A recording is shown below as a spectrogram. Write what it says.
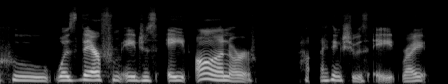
who was there from ages eight on or I think she was eight, right?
